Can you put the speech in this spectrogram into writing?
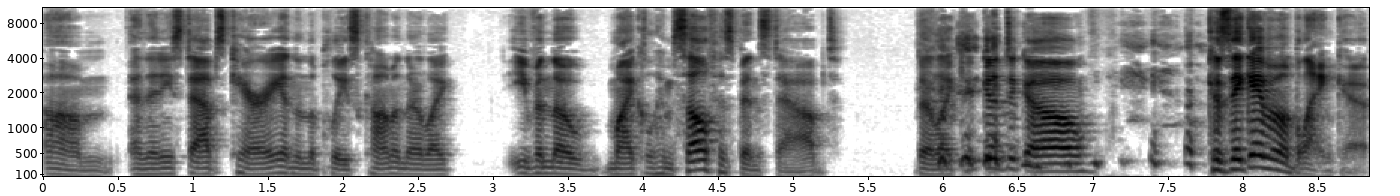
um and then he stabs carrie and then the police come and they're like even though michael himself has been stabbed they're like you're good to go because they gave him a blanket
